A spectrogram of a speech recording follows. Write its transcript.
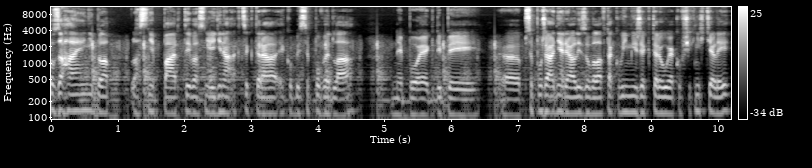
to zahájení byla vlastně party, vlastně jediná akce, která jakoby se povedla, nebo je kdyby uh, se pořádně realizovala v takové míře, kterou jako všichni chtěli.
